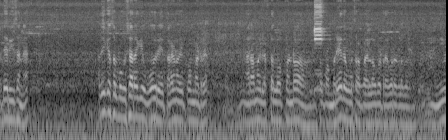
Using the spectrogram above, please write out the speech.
ಅದೇ ರೀಸನ್ನೇ ಅದಕ್ಕೆ ಸ್ವಲ್ಪ ಹುಷಾರಾಗಿ ಹೋಗ್ರಿ ತಲೆನೋ ಇಟ್ಕೊಂಡ್ಬಿಡ್ರಿ ಆರಾಮಾಗಿ ಲೆಫ್ಟಲ್ಲಿ ಹೋಗ್ಕೊಂಡು ಸ್ವಲ್ಪ ಮರ್ಯಾದೆ ಉಳಿಸ್ರಪ್ಪ ಎಲ್ಲೊಬ್ಬ ಡ್ರೈವರ್ಗಳದು ನೀವು,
